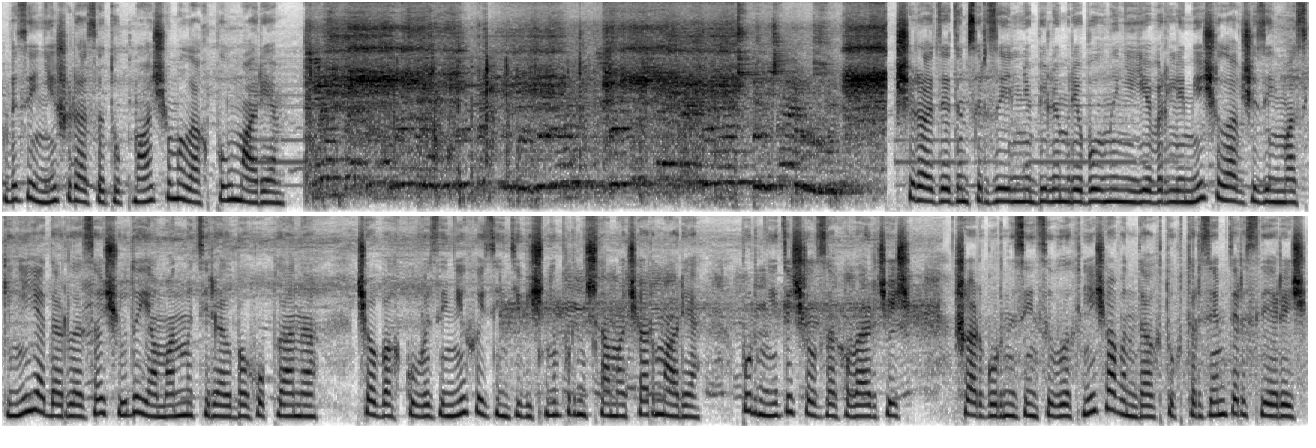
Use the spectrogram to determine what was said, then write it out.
візене шыразы тупма шымылах пулмаре. Шыра дедім сырзыліне бүлімре бұлныне еверлеме шылав жызен маскине ядарласа шуды яман материал плана. Чабах кувызыне хызинти вишне пурнышлама чармаря. Пурниде шылзах варчиш. Шаргурнызен сывлыхне чавындах тухтырзем терслереш.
